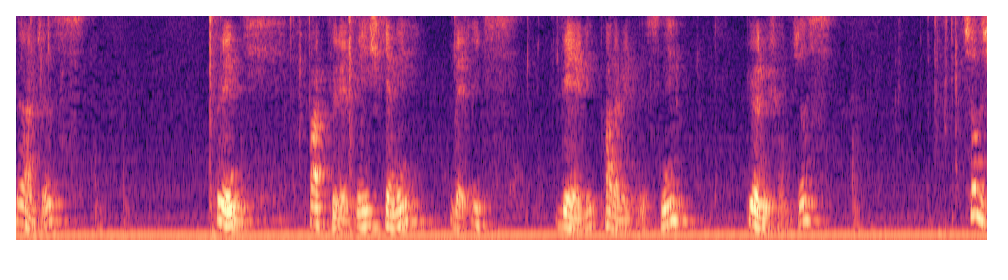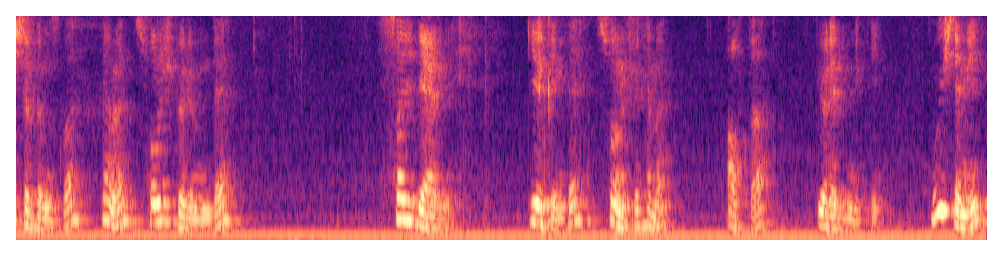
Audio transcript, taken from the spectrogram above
ne yapacağız? Print faktöriyel değişkeni ve x değeri parametresini görmüş olacağız. Çalıştırdığımızda hemen sonuç bölümünde sayı değerini girdiğimde sonucu hemen altta görebilmekteyim. Bu işlemi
